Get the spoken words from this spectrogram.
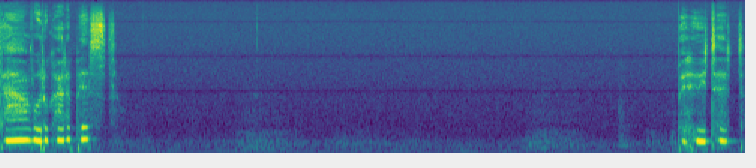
da wo du gerade bist. Behütet,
